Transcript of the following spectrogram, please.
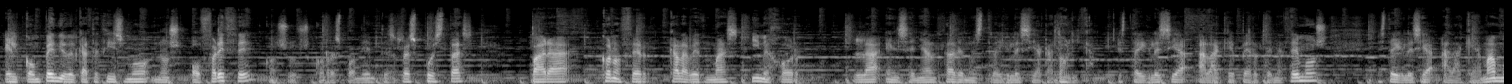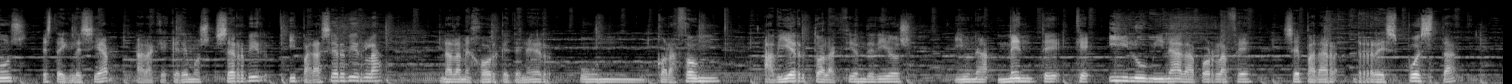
el compendio del catecismo nos ofrece, con sus correspondientes respuestas, para conocer cada vez más y mejor la enseñanza de nuestra Iglesia Católica, esta Iglesia a la que pertenecemos, esta Iglesia a la que amamos, esta Iglesia a la que queremos servir y para servirla, nada mejor que tener un corazón abierto a la acción de Dios y una mente que, iluminada por la fe, sepa dar respuesta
